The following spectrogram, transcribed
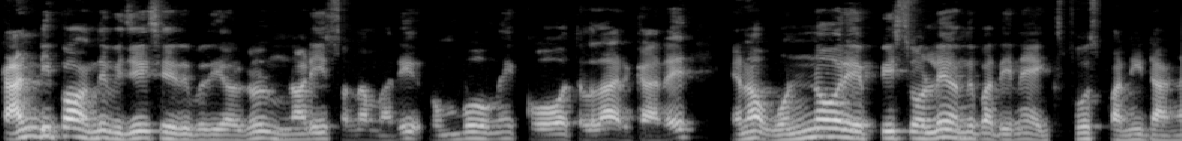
கண்டிப்பா வந்து விஜய் சேதுபதி அவர்கள் முன்னாடியே சொன்ன மாதிரி ரொம்பவுமே கோவத்துல தான் இருக்காரு. ஏன்னா ஒன்னொரு எபிசோட்லயே வந்து பாத்தீங்கன்னா எக்ஸ்போஸ் பண்ணிட்டாங்க.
